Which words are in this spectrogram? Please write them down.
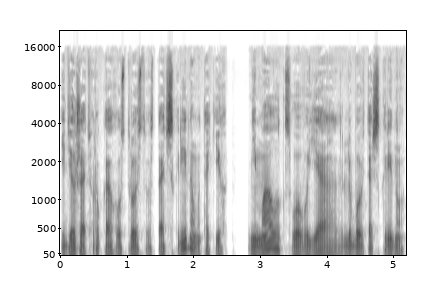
и держать в руках устройство с тачскрином, и таких немало. К слову, я любовь к тачскрину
